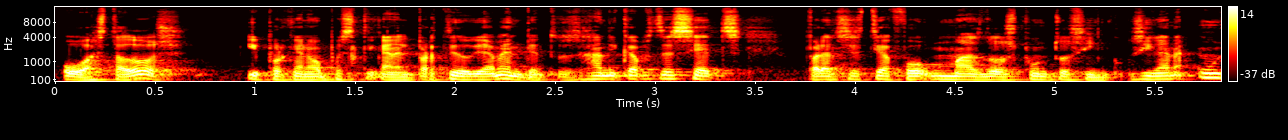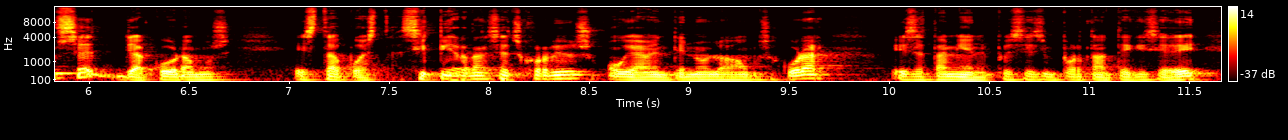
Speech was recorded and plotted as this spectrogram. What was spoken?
o hasta dos, y por qué no, pues que gane el partido, obviamente. Entonces, handicaps de sets, Francis Tiafoe más 2.5. Si gana un set, ya cobramos esta apuesta. Si pierdan sets corridos, obviamente no la vamos a cobrar. Esa también pues, es importante que se dé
